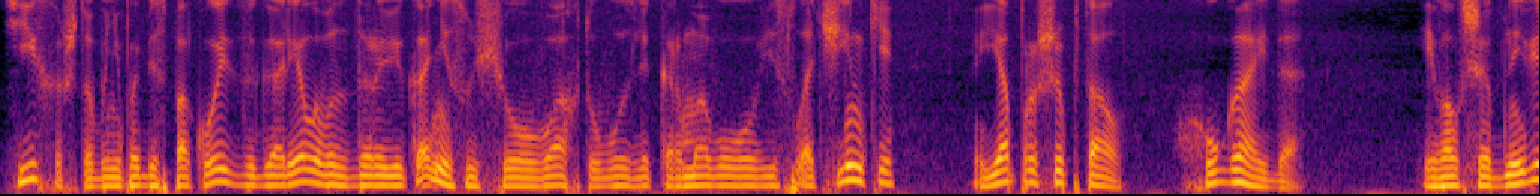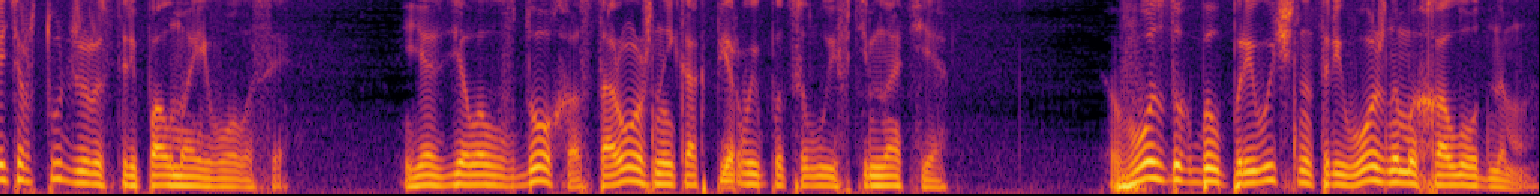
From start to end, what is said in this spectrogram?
Тихо, чтобы не побеспокоить загорелого здоровяка, несущего вахту возле кормового веслочинки, я прошептал «Хугайда!» И волшебный ветер тут же растрепал мои волосы. Я сделал вдох, осторожный, как первый поцелуй в темноте. Воздух был привычно тревожным и холодным.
